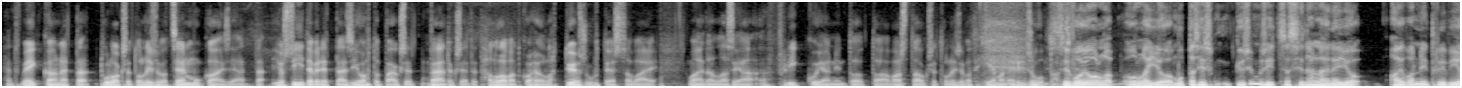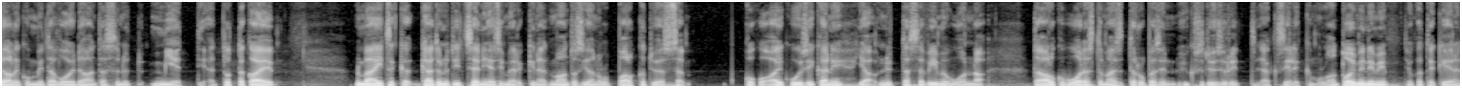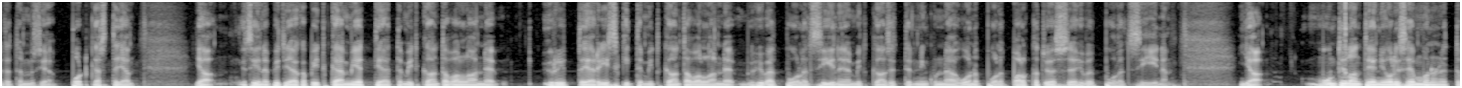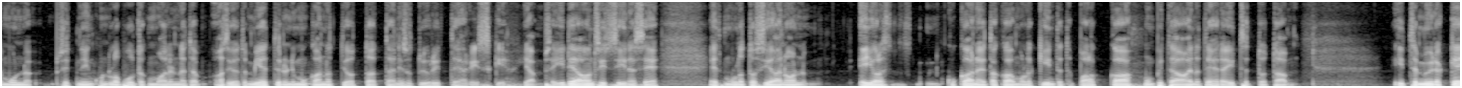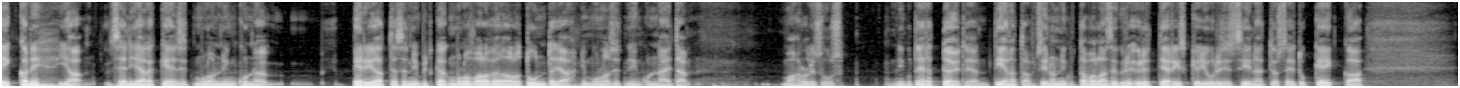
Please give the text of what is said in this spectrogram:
että veikkaan, että tulokset olisivat sen mukaisia, että jos siitä vedettäisiin johtopäätökset, että haluavatko he olla työsuhteessa vai, vai tällaisia frikkuja, niin tota, vastaukset olisivat hieman eri suuntaan. Se voi olla, olla joo, mutta siis kysymys itse sinällään ei ole aivan niin triviaali kuin mitä voidaan tässä nyt miettiä. Et totta kai, no mä itse käytän nyt itseäni esimerkkinä, että mä oon tosiaan ollut palkkatyössä koko aikuisikäni ja nyt tässä viime vuonna tai alkuvuodesta mä sitten rupesin yksityisyrittäjäksi, eli mulla on toiminimi, joka tekee näitä tämmöisiä podcasteja ja siinä piti aika pitkään miettiä, että mitkä on tavallaan ne yrittäjäriskit ja mitkä on tavallaan ne hyvät puolet siinä ja mitkä on sitten niin kuin nämä huonot puolet palkkatyössä ja hyvät puolet siinä. Ja mun tilanteeni oli semmoinen, että mun sit niin kun lopulta, kun mä olin näitä asioita miettinyt, niin mun kannatti ottaa tämä niin sanottu yrittäjäriski. Ja se idea on siis siinä se, että mulla tosiaan on, ei ole, kukaan ei takaa mulle kiinteätä palkkaa, mun pitää aina tehdä itse, tota, itse myydä keikkani ja sen jälkeen sit mulla on niin kun, periaatteessa niin pitkään kun mulla on valvella tunteja, niin mulla on sitten niin näitä mahdollisuus niin kuin tehdä töitä ja tienata. Siinä on niin kuin tavallaan se yrittäjäriski on juuri siis siinä, että jos ei tule keikkaa,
